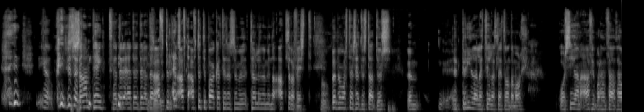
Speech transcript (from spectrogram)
Samtengt, þetta er, þetta, þetta, þetta er aftur, aftur, aftur tilbaka til það sem við töluðum um minna allra fyrst. Já. Bubbi Morten setur status um er gríðalegt félagslegt vandamál og síðan afhjúpar hann það þá,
